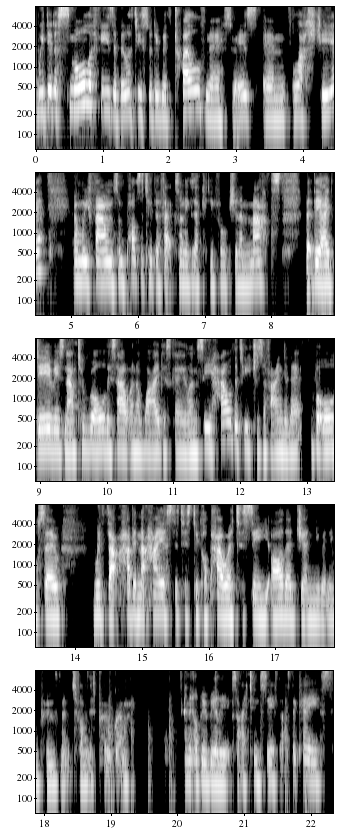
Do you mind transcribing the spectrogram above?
we did a smaller feasibility study with 12 nurseries um, last year, and we found some positive effects on executive function and maths. But the idea is now to roll this out on a wider scale and see how the teachers are finding it, but also with that having that higher statistical power to see are there genuine improvements from this program. And it'll be really exciting to see if that's the case.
